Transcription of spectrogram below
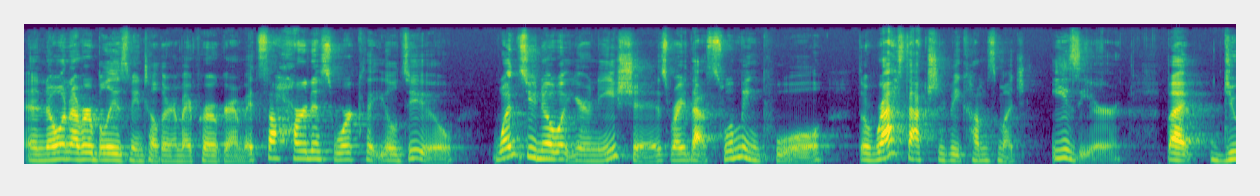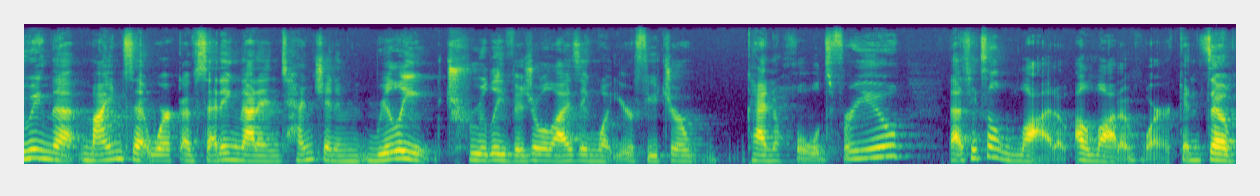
and no one ever believes me until they're in my program. It's the hardest work that you'll do. Once you know what your niche is, right, that swimming pool, the rest actually becomes much easier. But doing that mindset work of setting that intention and really truly visualizing what your future can hold for you, that takes a lot of a lot of work. And so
